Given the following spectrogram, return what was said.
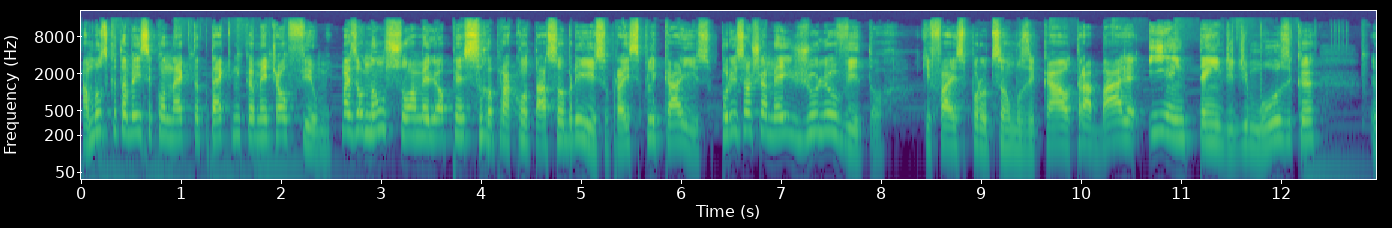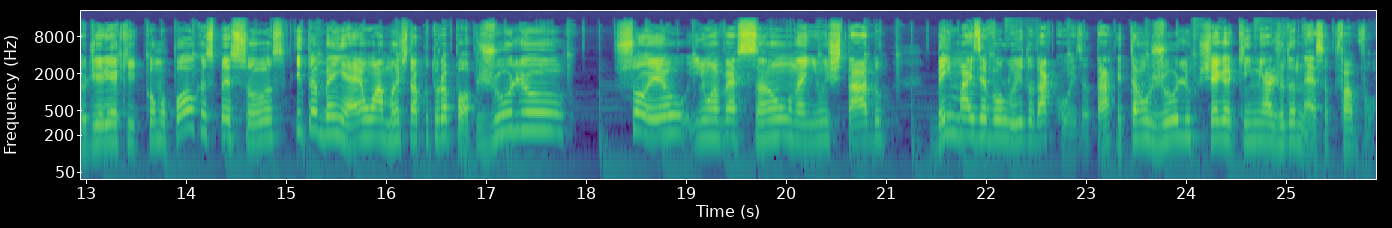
A música também se conecta tecnicamente ao filme, mas eu não sou a melhor pessoa para contar sobre isso, para explicar isso. Por isso eu chamei Júlio Vitor, que faz produção musical, trabalha e entende de música eu diria que como poucas pessoas, e também é um amante da cultura pop. Júlio sou eu em uma versão, né, em um estado bem mais evoluído da coisa, tá? Então, Júlio, chega aqui e me ajuda nessa, por favor.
